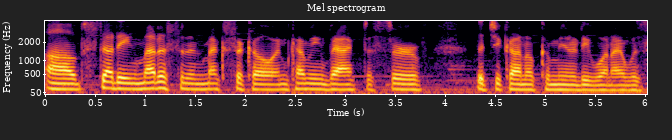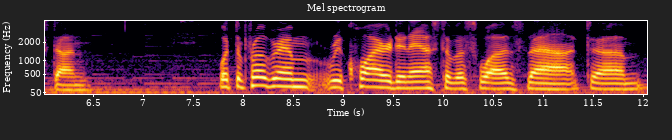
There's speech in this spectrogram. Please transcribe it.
of studying medicine in Mexico and coming back to serve the Chicano community when I was done. What the program required and asked of us was that um,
